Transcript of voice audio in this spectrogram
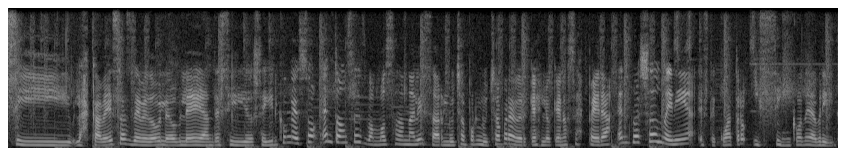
si las cabezas de WWE han decidido seguir con eso, entonces vamos a analizar lucha por lucha para ver qué es lo que nos espera en WrestleMania este 4 y 5 de abril.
